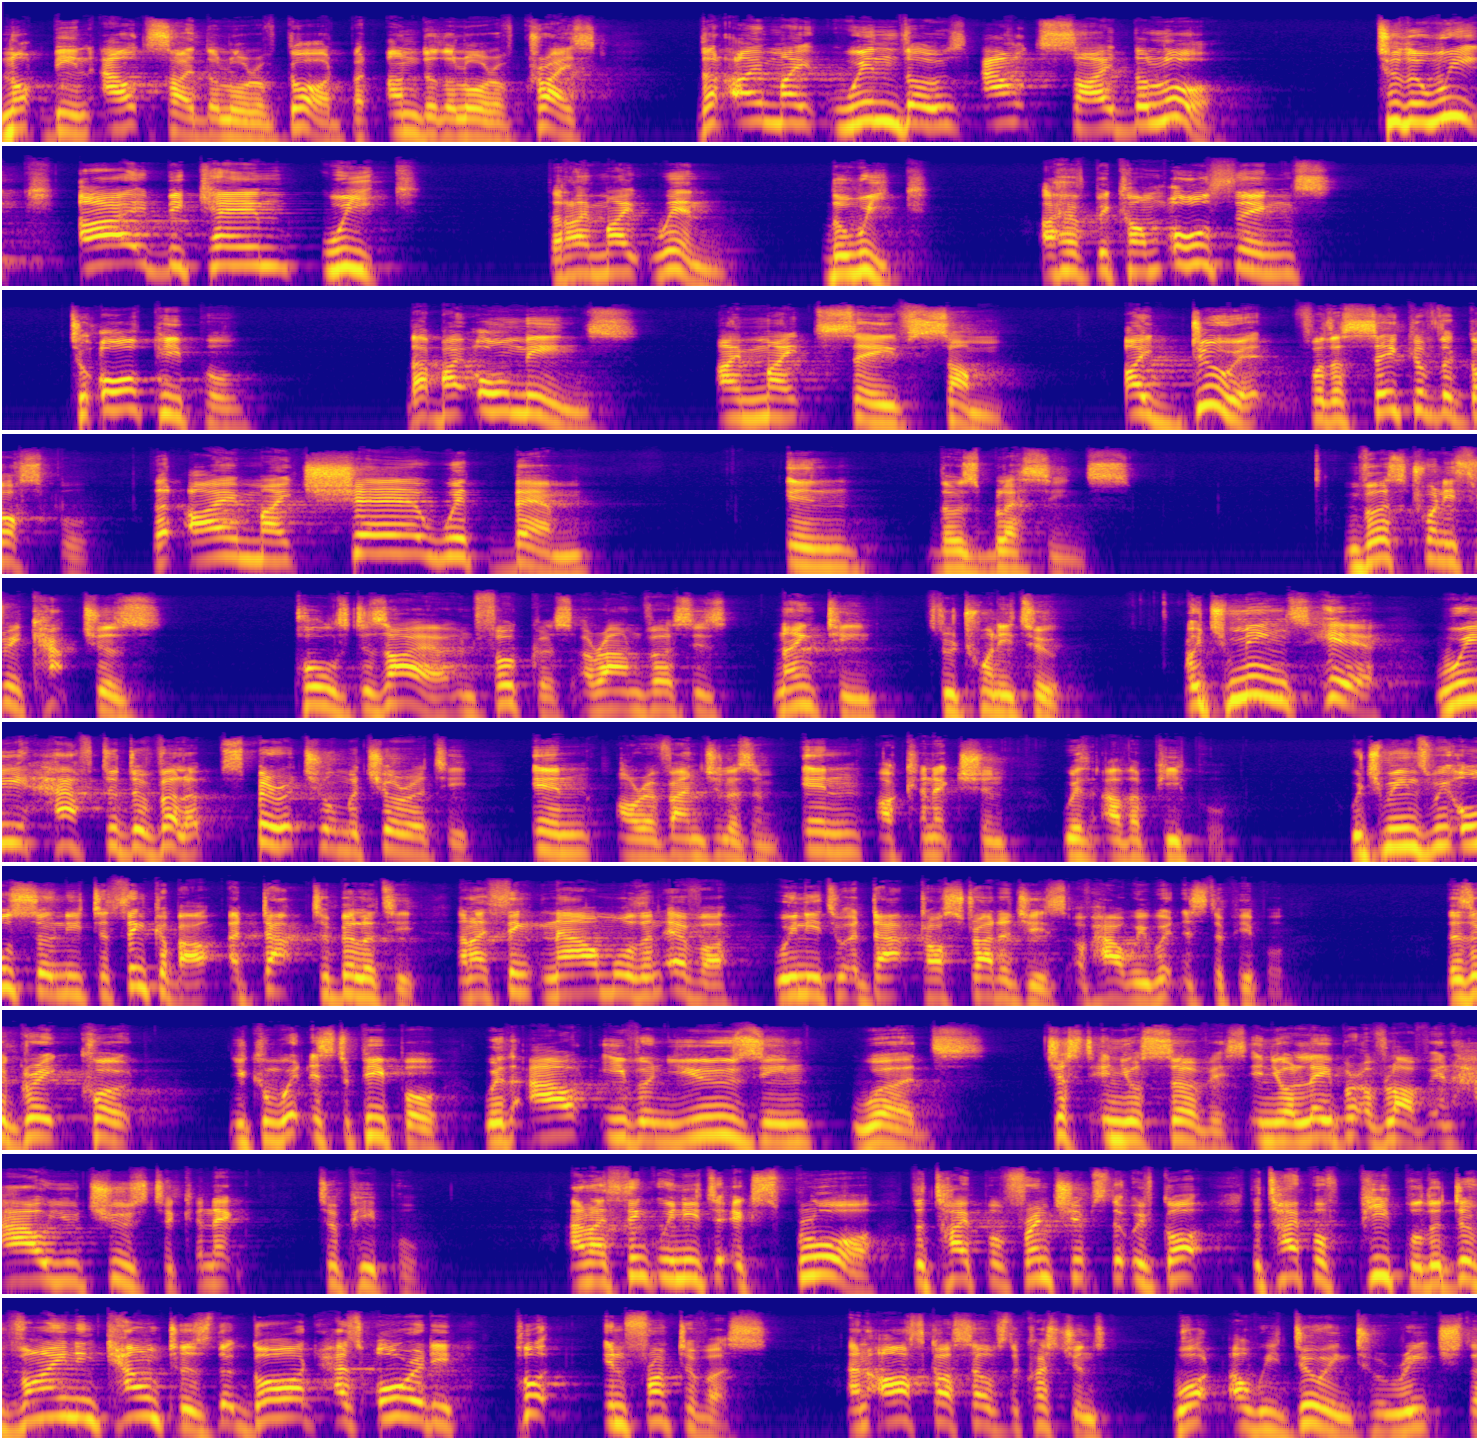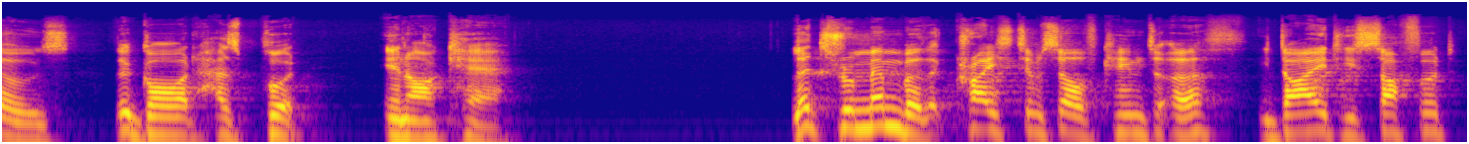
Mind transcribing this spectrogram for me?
not being outside the law of God, but under the law of Christ, that I might win those outside the law. To the weak, I became weak, that I might win the weak. I have become all things to all people, that by all means I might save some. I do it for the sake of the gospel, that I might share with them in those blessings. Verse 23 captures Paul's desire and focus around verses 19 through 22, which means here we have to develop spiritual maturity in our evangelism, in our connection with other people, which means we also need to think about adaptability. And I think now more than ever, we need to adapt our strategies of how we witness to people. There's a great quote you can witness to people without even using words, just in your service, in your labor of love, in how you choose to connect to people. And I think we need to explore the type of friendships that we've got, the type of people, the divine encounters that God has already put in front of us, and ask ourselves the questions what are we doing to reach those that God has put in our care? Let's remember that Christ himself came to earth. He died, he suffered,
